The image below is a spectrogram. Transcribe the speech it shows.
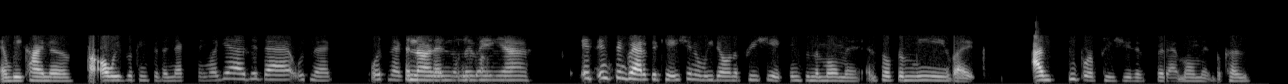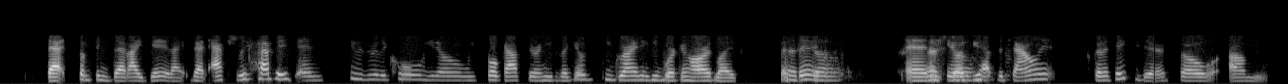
and we kind of are always looking for the next thing. Like, yeah, I did that. What's next? What's next? And not in the living, yeah. It's instant gratification, and we don't appreciate things in the moment. And so for me, like, I'm super appreciative for that moment because that's something that I did. I that actually happened, and he was really cool. You know, we spoke after, and he was like, "Yo, just keep grinding, keep working hard. Like that's, that's it." Dope. And that's you know, dope. if you have the talent, it's gonna take you there. So, um,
